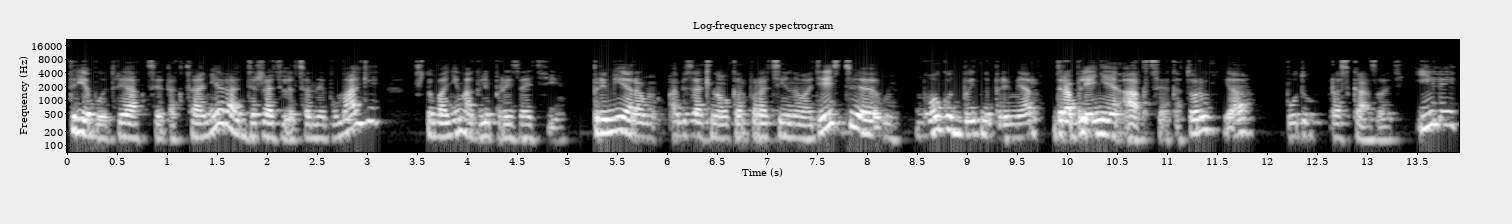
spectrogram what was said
требуют реакции от акционера, от держателя ценной бумаги, чтобы они могли произойти. Примером обязательного корпоративного действия могут быть, например, дробление акций, о которых я буду рассказывать, или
